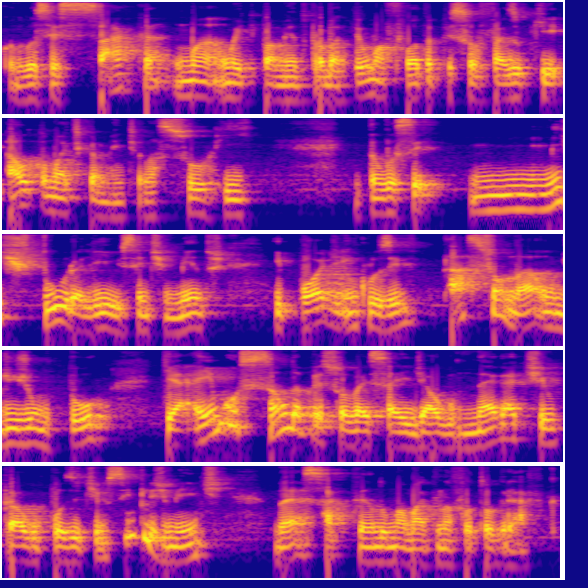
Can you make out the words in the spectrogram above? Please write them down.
quando você saca uma, um equipamento para bater uma foto, a pessoa faz o que? Automaticamente ela sorri. Então você mistura ali os sentimentos e pode inclusive acionar um disjuntor que a emoção da pessoa vai sair de algo negativo para algo positivo simplesmente né, sacando uma máquina fotográfica.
